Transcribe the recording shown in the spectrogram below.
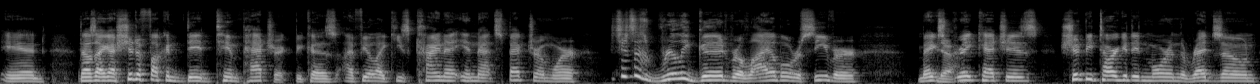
and I was like, I should have fucking did Tim Patrick because I feel like he's kind of in that spectrum where he's just this really good, reliable receiver, makes Yeah. great catches. Should be targeted more in the red zone.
